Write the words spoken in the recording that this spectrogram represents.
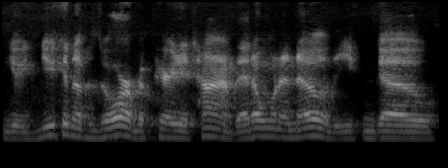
you you can absorb a period of time. They don't want to know that you can go.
